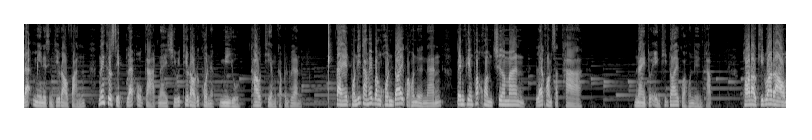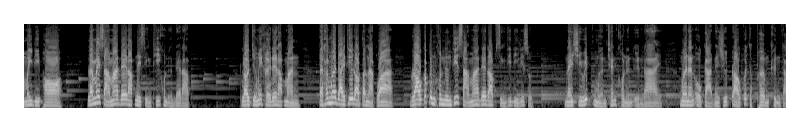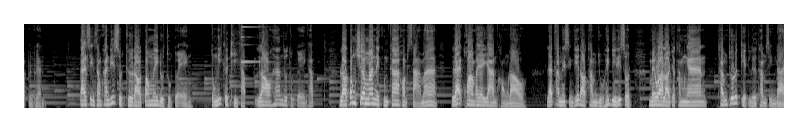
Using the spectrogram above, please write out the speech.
และมีในสิ่งที่เราฝัน นั่นคือสิทธิ์และโอกาสในชีวิตที่เราทุกคนเนี่ยมีอยู่เท่าเทียมครับเพื่อนๆ แต่เหตุผลที่ทำให้บางคนด้อยกว่าคนอื่นนั้น เป็นเพียงเพราะความเชื่อมั่นและความศรัทธา ในตัวเองที่ด้อยกว่าคนอื่นครับ เพราะเราคิดว่าเราไม่ดีพอ และไม่สามารถได้รับในสิ่งที่คนอื่นได้รับ เราจึงไม่เคยได้รับมัน แต่ถ้าเมื่อใดที่เราตระหนักว่า เราก็เป็นคนหนึ่งที่สามารถได้รับสิ่งที่ดีที่สุด ในชีวิตเหมือนเช่นคนอื่น ๆ ได้ เมื่อนั้นโอกาสในชีวิตเราก็จะเพิ่มขึ้นครับเพื่อนๆ แต่สิ่งสำคัญที่สุดคือเราต้องไม่ดูถูกตัวเอง ตรงนี้คือคีย์ครับ เราห้ามดูถูกตัวเองครับ เราต้องเชื่อมั่นในคุณค่าความสามารถ และความพยายามของเรา และทำในสิ่งที่เราทำอยู่ให้ดีที่สุด ไม่ว่าเราจะทำงานทำธุรกิจหรือทำสิ่งใด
